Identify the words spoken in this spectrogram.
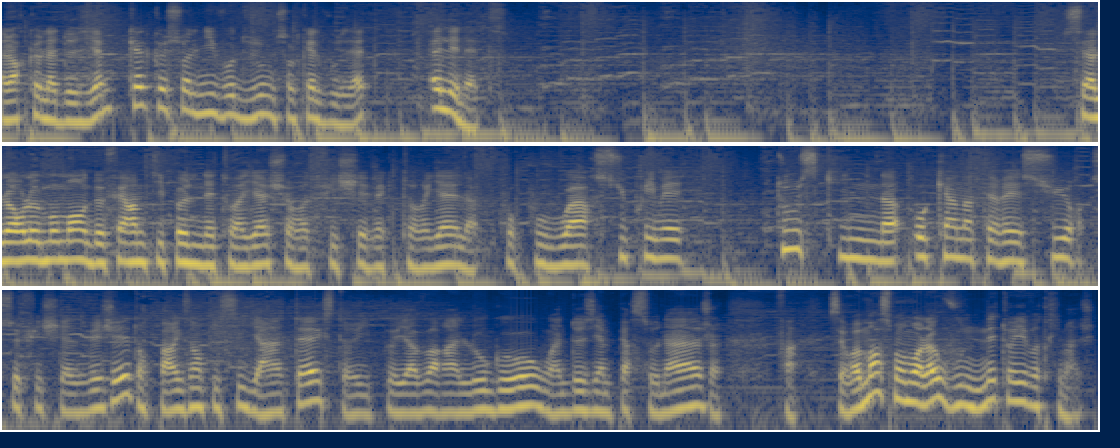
alors que la deuxième, quel que soit le niveau de zoom sur lequel vous êtes, elle est nette. C'est alors le moment de faire un petit peu le nettoyage sur votre fichier vectoriel pour pouvoir supprimer tout ce qui n'a aucun intérêt sur ce fichier SVG. Donc par exemple ici il y a un texte, il peut y avoir un logo ou un deuxième personnage. Enfin, c'est vraiment à ce moment-là où vous nettoyez votre image.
